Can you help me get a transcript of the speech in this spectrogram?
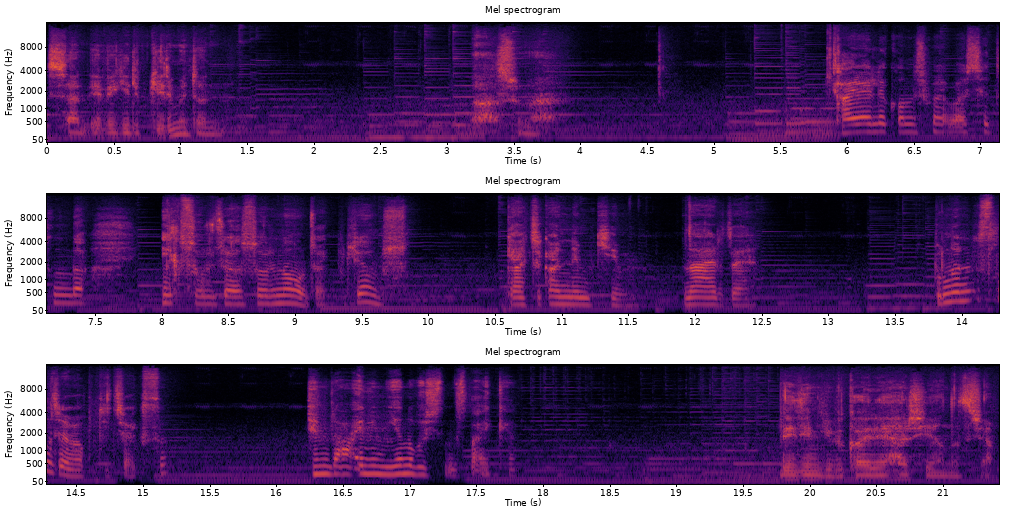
Sen eve gelip geri mi döndün? Suna. Kayra ile konuşmaya başladığında ilk soracağı soru ne olacak biliyor musun? Gerçek annem kim? Nerede? Bunları nasıl cevaplayacaksın? Hem daha evin yanı başınızdayken. Dediğim gibi Kayra'ya her şeyi anlatacağım.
